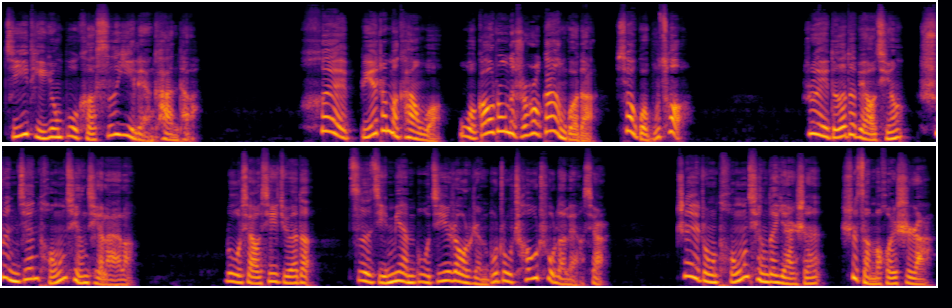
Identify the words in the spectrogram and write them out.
集体用不可思议脸看他。嘿，别这么看我，我高中的时候干过的，效果不错。瑞德的表情瞬间同情起来了。陆小西觉得自己面部肌肉忍不住抽搐了两下，这种同情的眼神是怎么回事啊？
